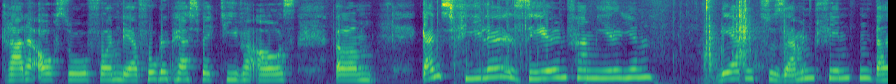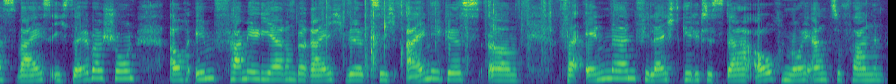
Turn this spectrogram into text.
gerade auch so von der Vogelperspektive aus. Ähm, Ganz viele Seelenfamilien werden zusammenfinden, das weiß ich selber schon. Auch im familiären Bereich wird sich einiges ähm, verändern. Vielleicht gilt es da auch neu anzufangen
